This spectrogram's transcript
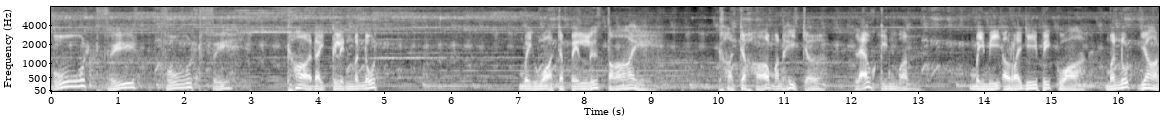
ฟูดฟีฟูดฟีดข้าได้กลิ่นมนุษย์ ไม่ว่าจะเป็นหรือตาย ข้าจะหามันให้เจอ แล้วกินมัน ไม่มีอะไรดีไปกว่า มนุษย์ย่าง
